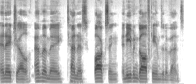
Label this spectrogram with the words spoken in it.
NHL, MMA, tennis, boxing, and even golf games and events.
